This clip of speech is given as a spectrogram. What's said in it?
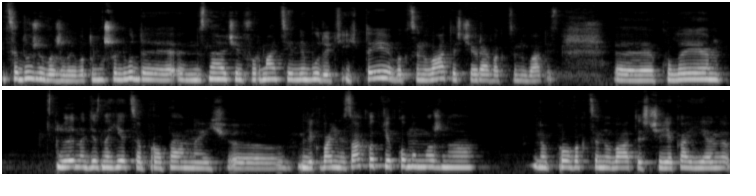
і це дуже важливо, тому що люди, е, не знаючи інформації, не будуть йти вакцинуватись чи ревакцинуватись. Е, Коли людина дізнається про певний е, лікувальний заклад, в якому можна ну, провакцинуватись, чи яка є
